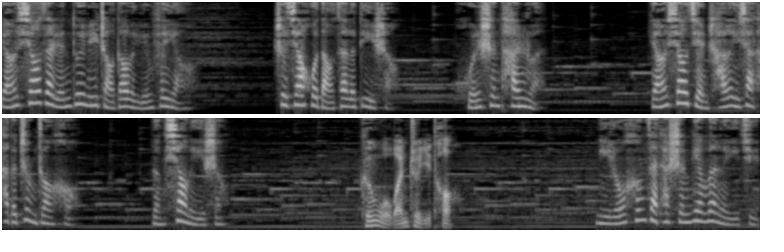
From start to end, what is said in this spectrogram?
杨潇在人堆里找到了云飞扬，这家伙倒在了地上，浑身瘫软。杨潇检查了一下他的症状后，冷笑了一声。跟我玩这一套？米荣哼在他身边问了一句：“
